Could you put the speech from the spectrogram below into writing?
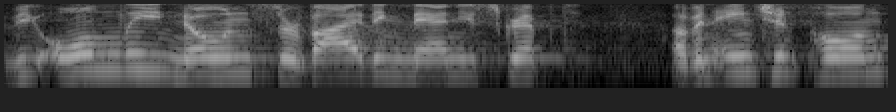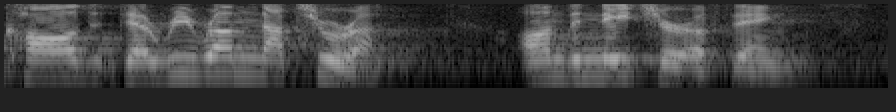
the only known surviving manuscript of an ancient poem called De Rerum Natura, on the nature of things,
